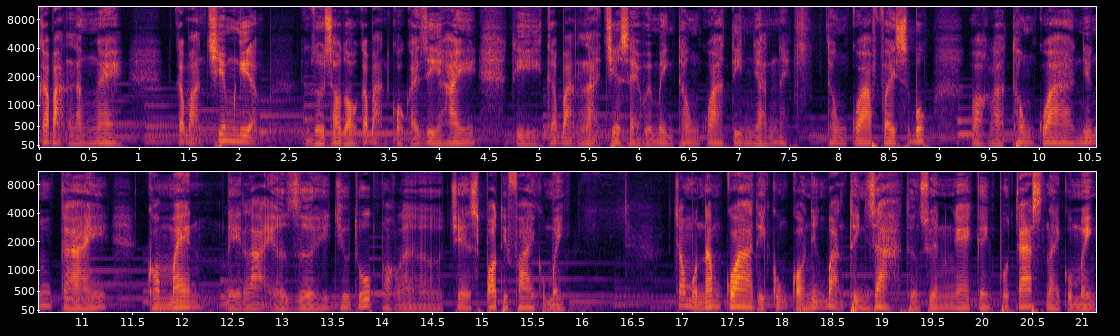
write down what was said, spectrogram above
các bạn lắng nghe, các bạn chiêm nghiệm rồi sau đó các bạn có cái gì hay ấy, thì các bạn lại chia sẻ với mình thông qua tin nhắn này thông qua facebook hoặc là thông qua những cái comment để lại ở dưới youtube hoặc là trên spotify của mình. Trong một năm qua thì cũng có những bạn thính giả thường xuyên nghe kênh podcast này của mình.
